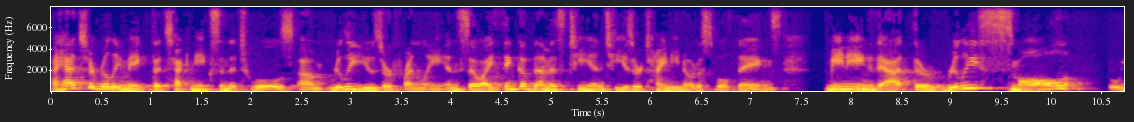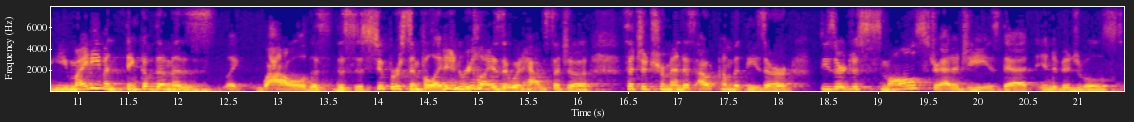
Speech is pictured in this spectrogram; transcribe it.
I had to really make the techniques and the tools um, really user friendly. And so I think of them as TNTs or tiny noticeable things, meaning that they're really small you might even think of them as like wow this this is super simple. I didn't realize it would have such a such a tremendous outcome. But these are these are just small strategies that individuals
